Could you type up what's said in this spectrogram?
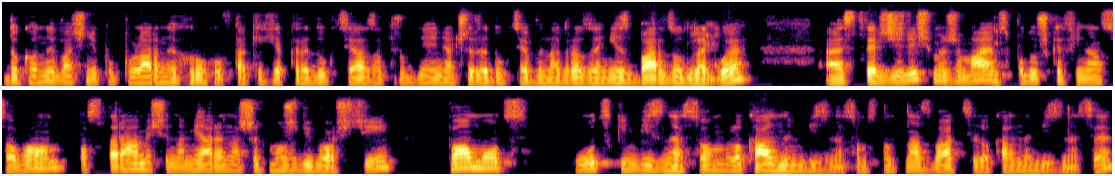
dokonywać niepopularnych ruchów, takich jak redukcja zatrudnienia czy redukcja wynagrodzeń, jest bardzo odległy. E, stwierdziliśmy, że mając poduszkę finansową, postaramy się na miarę naszych możliwości pomóc łódzkim biznesom, lokalnym biznesom, stąd nazwa akcji Lokalne Biznesy,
